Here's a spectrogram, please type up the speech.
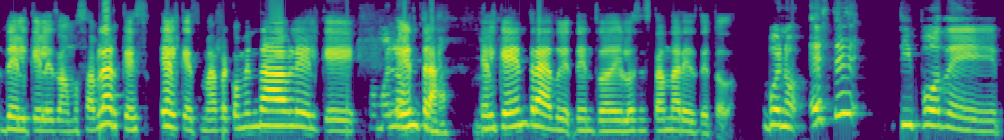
del que les vamos a hablar, que es el que es más recomendable, el que entra, el que entra dentro de los estándares de todo. Bueno, este tipo de,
